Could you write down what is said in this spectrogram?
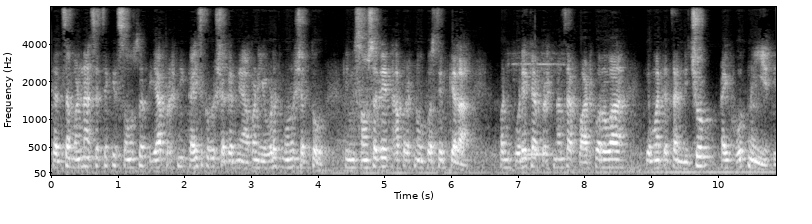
त्यांचं म्हणणं असायचं की संसद या प्रश्नी काहीच करू शकत नाही. आपण एवढंच म्हणू शकतो की मी संसदेत हा प्रश्न उपस्थित केला. पण पुढे त्या प्रश्नाचा पाठपुरावा किंवा त्याचा निचोड काही होत नाही येते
